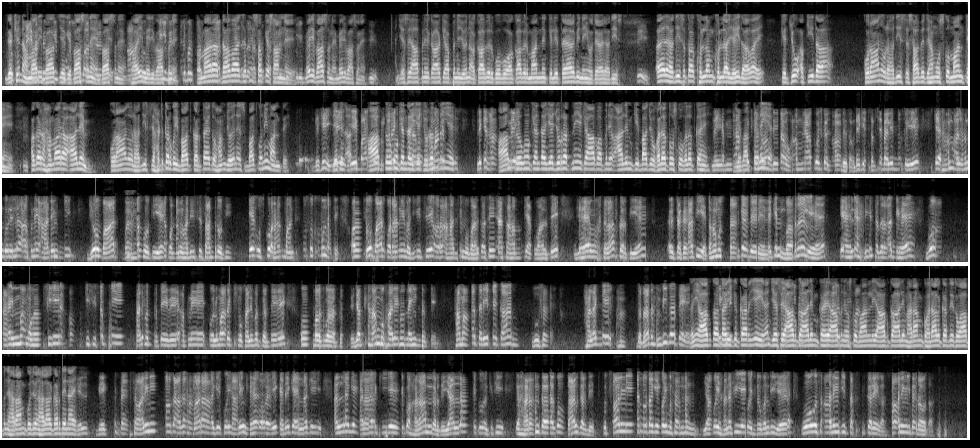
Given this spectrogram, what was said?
دیکھیں نا ہماری بات یہ کہ بات سنیں بات سنیں۔ بھائی میری بات سنیں۔ ہمارا دعویٰ سب کے سامنے ہے۔ میری بات سنیں میری بات سنیں۔ جی۔ جیسے آپ نے کہا کہ اپنے جو ہے نا اکابر کو وہ اکابر ماننے کے لیے تیار بھی نہیں ہوتے اہل حدیث۔ جی۔ اہل حدیث کا کھلم کھلا یہی دعویٰ ہے کہ جو عقیدہ قرآن اور حدیث سے ثابت ہے ہم اس کو مانتے ہیں۔ اگر ہمارا عالم قرآن اور حدیث سے ہٹ کر کوئی بات کرتا ہے تو ہم جو ہے نا اس بات کو نہیں مانتے۔ لیکن آپ لوگوں کے اندر یہ جرت نہیں ہے۔ لیکن آپ لوگوں کے اندر یہ جرت نہیں ہے کہ آپ اپنے عالم کی بات جو غلط ہو اس کو غلط کہیں۔ یہ بات کو تو نہیں ہے۔ دیتا ہوں۔ اب میں آپ کو اس کا جواب دیتا ہوں۔ دیکھیے سب سے پہلی بات تو یہ کہ ہم الحمدللہ اپنے عالم کی جو بات برحق ہوتی ہے قرآن و حدیث سے ثابت ہوتی ہے اس کو برحق مانتے ہیں اس کو قبول کرتے ہیں۔ اور جو بات قرآن مجید سے اور احادیث مبارکہ سے یا صحابہ کے اقوال سے جو ہے وہ اختلاف کرتی ہے ٹکراتی ہے تو ہم اس کے دے رہے ہیں۔ لیکن مسئلہ یہ ہے کہ اہل حدیث حضرات جو ہے وہ ائمہ محدثین اور کسی سب کی مخالفت کرتے ہوئے اپنے علماء کی مخالفت کرتے ہوئے اور بات کرتے جبکہ ہم مخالفت نہیں کرتے، ہمارا طریقہ کار دوسرا ہے۔ حالانکہ رد ہم بھی کرتے ہیں۔ نہیں آپ کا طریقہ کار یہی نا جیسے آپ کا عالم کہے آپ نے اس کو مان لیا آپ کا عالم حرام کو حلال کر دے تو آپ نے حرام کو جو ہے حلال کر دینا ہے۔ سوال ہی نہیں ہوتا اگر ہمارا آگے کوئی عالم ہے اور یہ کہہ دے کہ اللہ کی اللہ کے حلال کیے کو حرام کر دے یا اللہ کسی حرام کو حلال کر دے تو سوال ہی نہیں ہوتا کہ کوئی مسلمان یا کوئی حنفی ہے کوئی دیوبندی ہے وہ اس عالم کی تقسیم کرے گا۔ سوال ہی نہیں پیدا ہوتا۔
